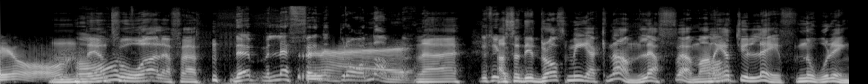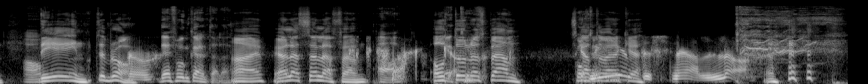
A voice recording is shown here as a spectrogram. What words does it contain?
Ja. Mm, det är en tvåa Leffe. Det, men Leffe är ett bra namn då. Nej, Du tycker- alltså det är ett bra smeknamn, Leffe. Men han Ja. heter ju Leif Noring. Ja. Det är inte bra. Ja. Det funkar inte eller? Nej, jag är ledsen Leffe. Ja. 800 spänn. Ni är Skatteverket. inte snälla.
